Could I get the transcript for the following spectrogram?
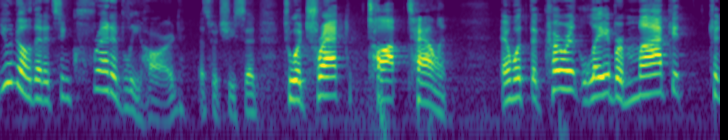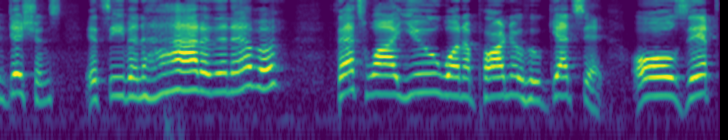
you know that it's incredibly hard, that's what she said, to attract top talent. And with the current labor market conditions, it's even harder than ever. That's why you want a partner who gets it. Old Zip,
